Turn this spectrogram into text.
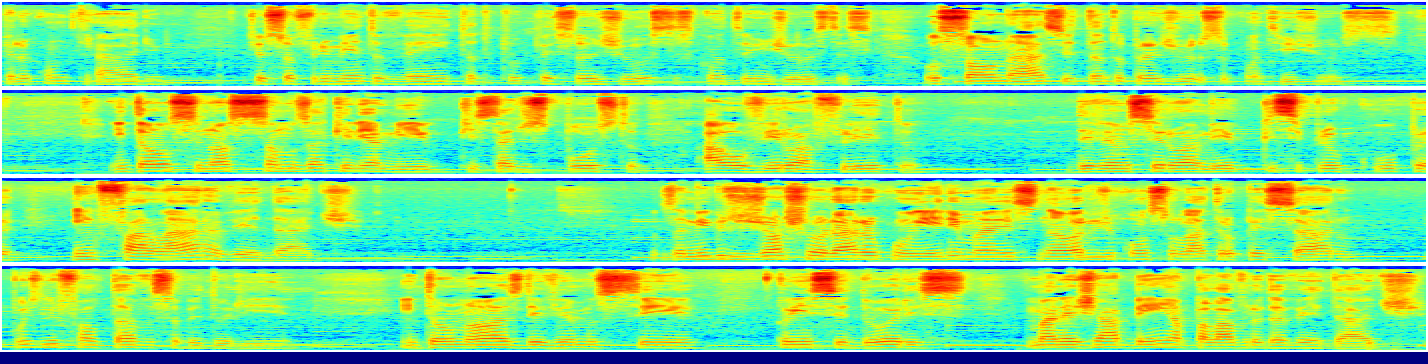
Pelo contrário, que o sofrimento vem tanto por pessoas justas quanto injustas. O sol nasce tanto para justos quanto injustos. Então, se nós somos aquele amigo que está disposto a ouvir o aflito, devemos ser o amigo que se preocupa em falar a verdade. Os amigos de Jó choraram com ele, mas na hora de consolar tropeçaram, pois lhe faltava sabedoria. Então nós devemos ser conhecedores, manejar bem a palavra da verdade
